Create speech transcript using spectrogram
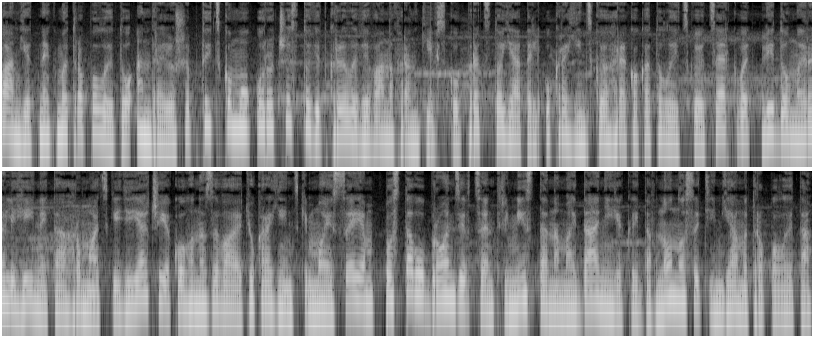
Пам'ятник митрополиту Андрею Шептицькому урочисто відкрили в Івано-Франківську. Предстоятель Української греко-католицької церкви, відомий релігійний та громадський діяч, якого називають українським Моїсеєм, постав у бронзі в центрі міста на майдані, який давно носить ім'я митрополита.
